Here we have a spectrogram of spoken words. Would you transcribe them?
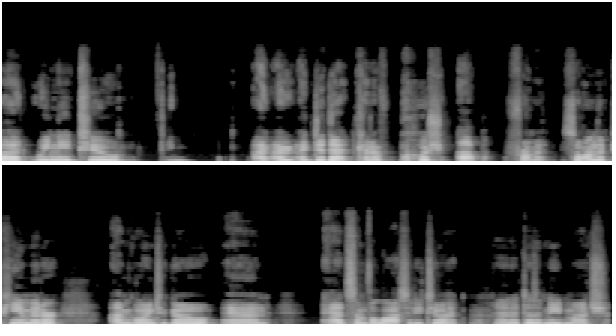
But we need to, I, I, I did that kind of push up from it. So on the P emitter, I'm going to go and add some velocity to it. And it doesn't need much.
